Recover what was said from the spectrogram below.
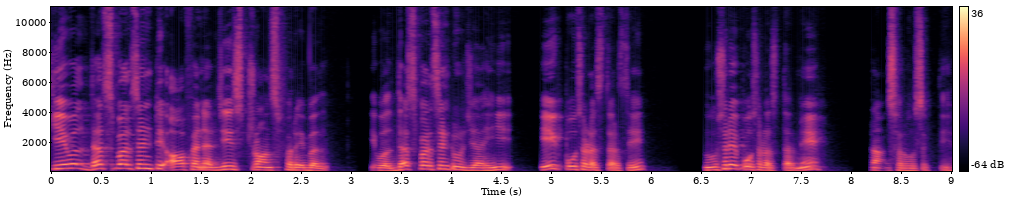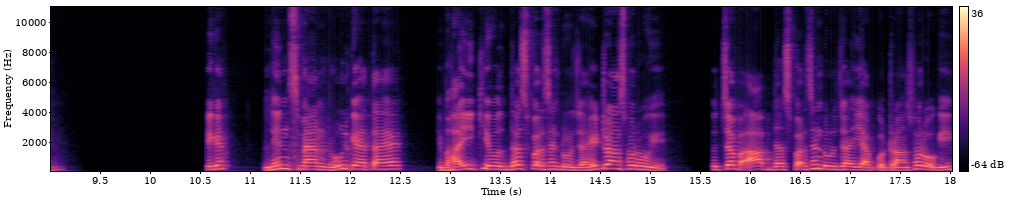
केवल 10 percent of energy is transferable. केवल 10 परसेंट ऊर्जा ही एक पोषण स्तर से दूसरे पोषण स्तर में ट्रांसफ़र हो सकती है। ठीक है? लिंसमैन रूल कहता है कि भाई, केवल 10 परसेंट ऊर्जा ही ट्रांसफ़र होगी। तो जब आप 10 परसेंट ऊर्जा ही आपको ट्रांसफ़र होगी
